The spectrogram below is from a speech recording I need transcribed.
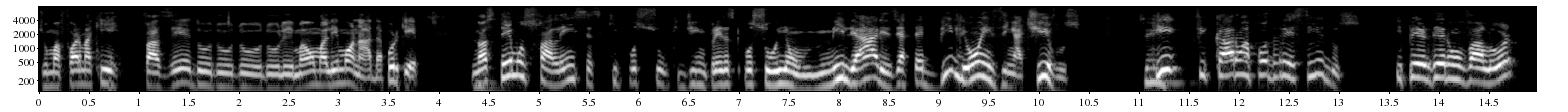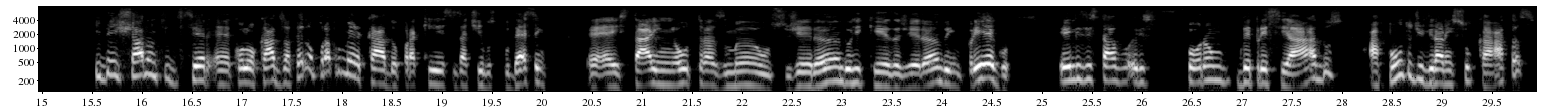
de uma forma que fazer do, do, do, do limão uma limonada. Por quê? Nós temos falências que possu... de empresas que possuíam milhares e até bilhões em ativos Sim. que ficaram apodrecidos e perderam o valor e deixaram de ser é, colocados até no próprio mercado para que esses ativos pudessem é, estar em outras mãos, gerando riqueza, gerando emprego, eles estavam, eles foram depreciados a ponto de virarem sucatas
